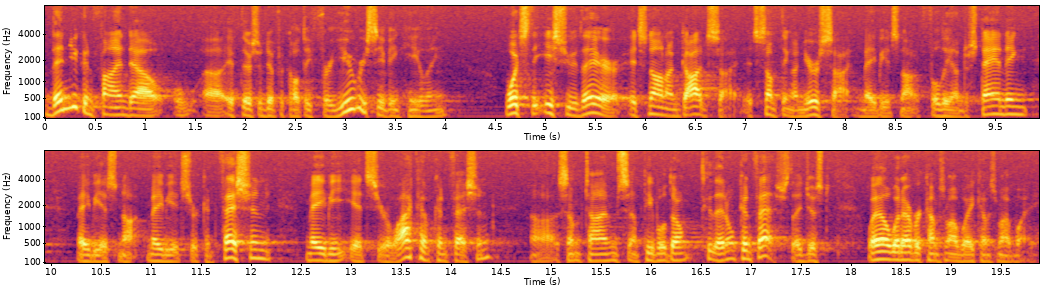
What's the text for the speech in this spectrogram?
then you can find out uh, if there's a difficulty for you receiving healing. What's the issue there? It's not on God's side. It's something on your side. Maybe it's not fully understanding. Maybe it's not. Maybe it's your confession. Maybe it's your lack of confession. Uh, sometimes some people don't. They don't confess. They just, well, whatever comes my way comes my way,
